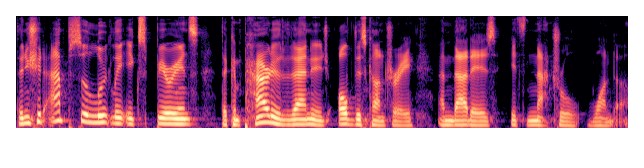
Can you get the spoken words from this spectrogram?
then you should absolutely experience the comparative advantage of this country, and that is its natural wonder.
